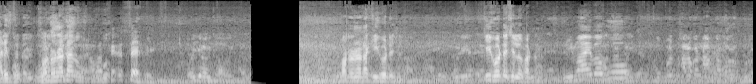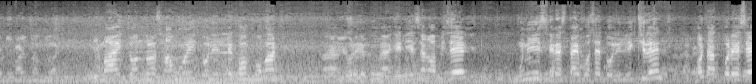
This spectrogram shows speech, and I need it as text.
আরে ঘটনাটা ঘটনাটা কি ঘটেছিল? কি ঘটেছিল ঘটনা? নিমাই বাবু নিমাই চন্দ্র সাময়িক দলিল লেখক প্রকাশ দলিল এডিএসআর অফিসের উনি সেরেস্তায় বসে দলিল লিখছিলেন। হঠাৎ করে এসে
